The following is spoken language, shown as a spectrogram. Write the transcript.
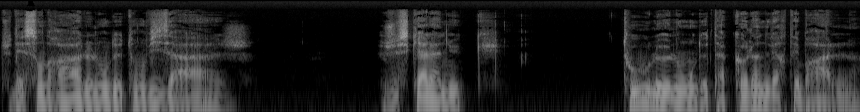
tu descendras le long de ton visage, jusqu'à la nuque, tout le long de ta colonne vertébrale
